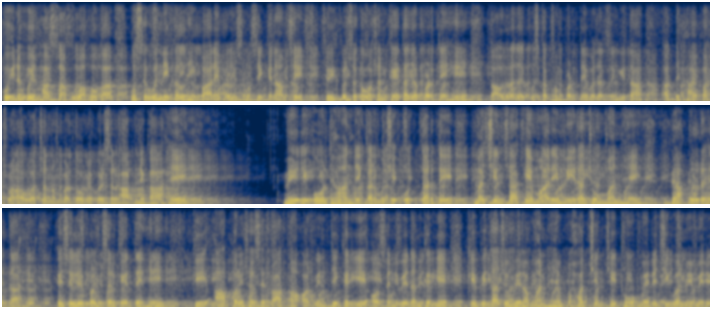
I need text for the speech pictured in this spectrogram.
कोई ना कोई हादसा हुआ होगा, उससे वो निकल नहीं पा रहे हैं प्रभु मसीह के नाम से। क्योंकि पुस्तक का वचन कहता जब पढ़ते हैं, दाऊद राजा की पुस्तक हम पढ़ते हैं, भजन संगीता अध्याय पचपन वचन नंबर दो में परिसर आपने कहा है मेरी ओर ध्यान देकर मुझे उत्तर दे मैं चिंता के मारे मेरा जो मन है व्याकुल रहता है। इसलिए परमेश्वर कहते हैं कि आप परमेश्वर से प्रार्थना और विनती करिए और से निवेदन करिए कि पिता जो मेरा मन है बहुत चिंतित हूँ मेरे जीवन में मेरे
